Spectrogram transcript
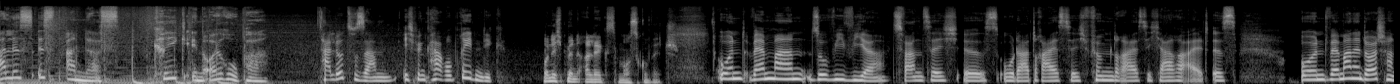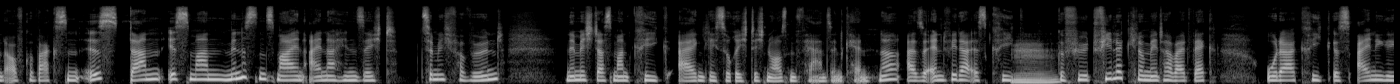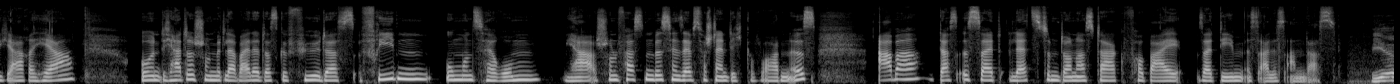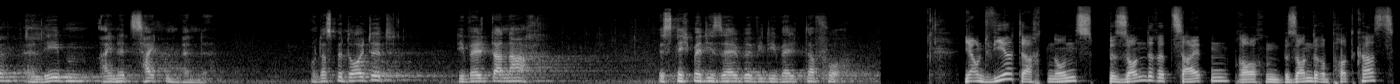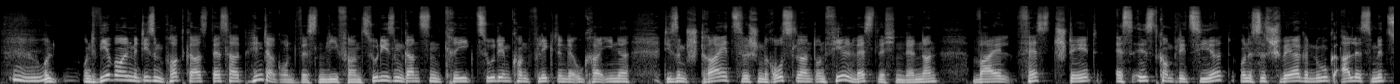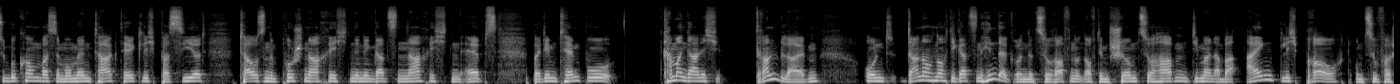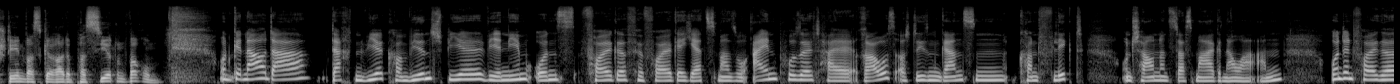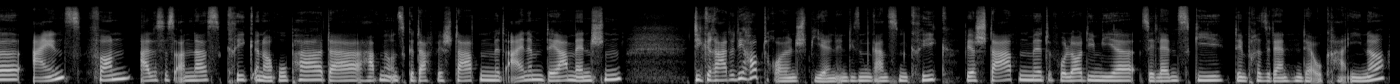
Alles ist anders. Krieg in Europa. Hallo zusammen, ich bin Caro Bredendiek. Und ich bin Alex Moskowitsch. Und wenn man so wie wir 20 ist oder 30, 35 Jahre alt ist und wenn man in Deutschland aufgewachsen ist, dann ist man mindestens mal in einer Hinsicht ziemlich verwöhnt, nämlich dass man Krieg eigentlich so richtig nur aus dem Fernsehen kennt. Ne? Also entweder ist Krieg mhm. gefühlt viele Kilometer weit weg oder Krieg ist einige Jahre her. Und ich hatte schon mittlerweile das Gefühl, dass Frieden um uns herum ja schon fast ein bisschen selbstverständlich geworden ist. Aber das ist seit letztem Donnerstag vorbei. Seitdem ist alles anders. Wir erleben eine Zeitenwende. Und das bedeutet, die Welt danach ist nicht mehr dieselbe wie die Welt davor. Ja, und wir dachten uns, besondere Zeiten brauchen besondere Podcasts. Mhm. Und, und wir wollen mit diesem Podcast deshalb Hintergrundwissen liefern zu diesem ganzen Krieg, zu dem Konflikt in der Ukraine, diesem Streit zwischen Russland und vielen westlichen Ländern, weil feststeht, es ist kompliziert und es ist schwer genug, alles mitzubekommen, was im Moment tagtäglich passiert. Tausende Push-Nachrichten in den ganzen Nachrichten-Apps. Bei dem Tempo kann man gar nicht dranbleiben und dann auch noch die ganzen Hintergründe zu raffen und auf dem Schirm zu haben, die man aber eigentlich braucht, um zu verstehen, was gerade passiert und warum. Und genau da dachten wir, kommen wir ins Spiel. Wir nehmen uns Folge für Folge jetzt mal so ein Puzzleteil raus aus diesem ganzen Konflikt und schauen uns das mal genauer an. Und in Folge 1 von Alles ist anders, Krieg in Europa, da haben wir uns gedacht, wir starten mit einem der Menschen, die gerade die Hauptrollen spielen in diesem ganzen Krieg. Wir starten mit Volodymyr Zelensky, dem Präsidenten der Ukraine.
